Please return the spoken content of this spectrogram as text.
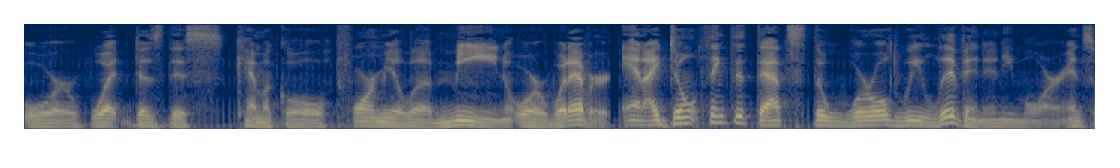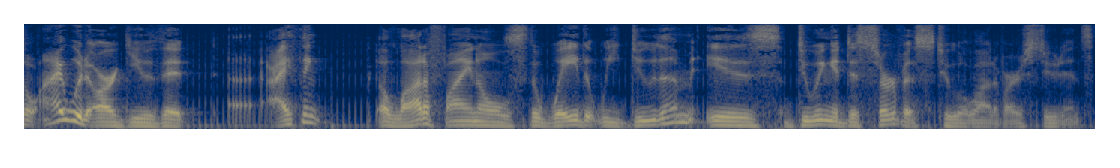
or what does this chemical formula mean, or whatever. And I don't think that that's the world we live in anymore. And so I would argue that uh, I think a lot of finals, the way that we do them is doing a disservice to a lot of our students.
